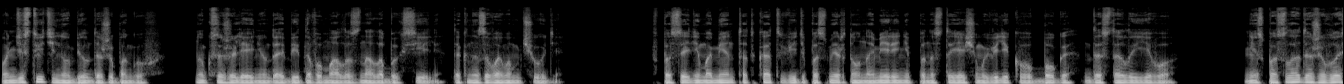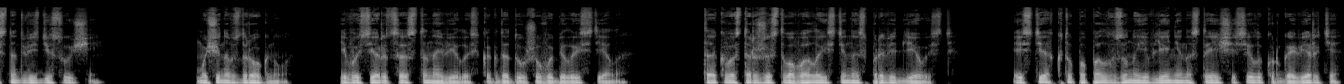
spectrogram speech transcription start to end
Он действительно убил даже богов, но, к сожалению, до обидного мало знал об их силе, так называемом чуде. В последний момент откат в виде посмертного намерения по-настоящему великого бога достал и его. Не спасла даже власть над вездесущей. Мужчина вздрогнул. Его сердце остановилось, когда душу выбило из тела. Так восторжествовала истинная справедливость. Из тех, кто попал в зону явления настоящей силы круговерти,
